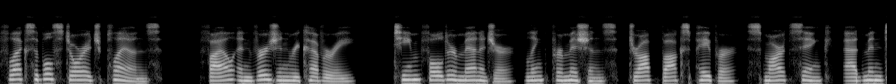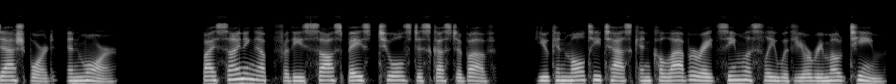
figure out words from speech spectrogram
Flexible storage plans, file and version recovery, Team Folder Manager, link permissions, Dropbox Paper, Smart Sync, Admin Dashboard, and more. By signing up for these SaaS-based tools discussed above, you can multitask and collaborate seamlessly with your remote team.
